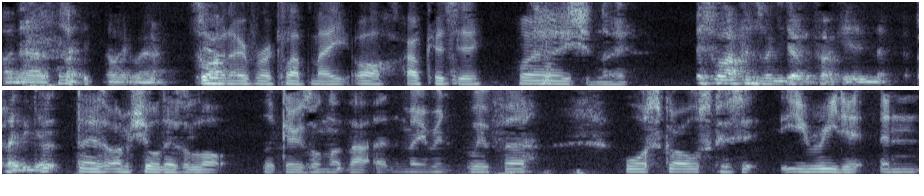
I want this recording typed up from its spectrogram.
I know, fucking nightmare. So Doing over a club mate. Oh, how could you? Well, you should know. it's what happens when you don't fucking play the game. There's, I'm sure there's a lot that goes on like that at the moment with uh, War Scrolls because you read it and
